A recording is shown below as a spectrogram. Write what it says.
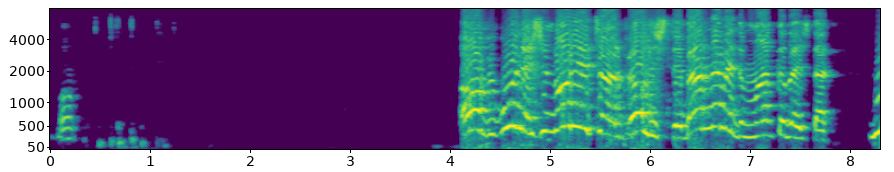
Bak. Abi bu ne şimdi oraya çarp al işte ben demedim mi arkadaşlar. Bu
